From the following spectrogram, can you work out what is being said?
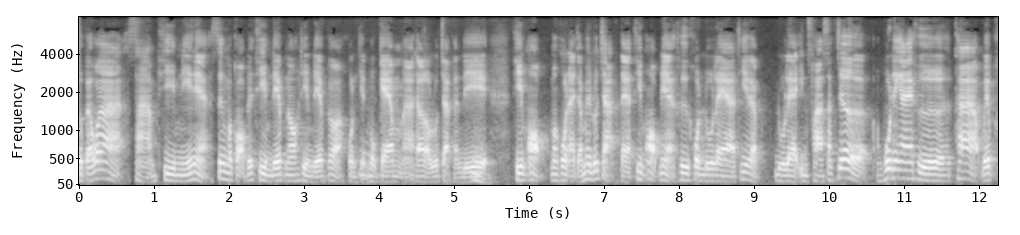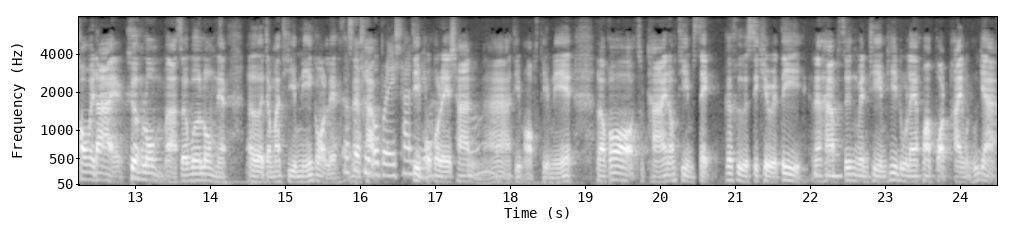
อแปลว่า 3 ทีมนี้เนี่ยซึ่งประกอบด้วยทีมเดฟเนาะทีมเดฟก็คนเขียนโปรแกรมอ่าถ้าเรารู้จักกันดี ทีมออกบางคนอาจจะไม่รู้จักแต่ทีมออกเนี่ยคือคนดูแลที่แบบดูแล infrastructure พูดง่ายๆคือถ้าเว็บเข้าไม่ได้เครื่องล่มอ่าเซิร์ฟเวอร์ล่มเนี่ยเออจะมาทีมนี้ก่อนเลยก็คือทีม operation ทีม operation อ่าทีม Ops ทีมนี้ แล้วก็สุดท้ายเนาะทีม Sec ก็คือ security นะครับซึ่งเป็นทีมที่ดูแลความปลอดภัยหมดทุกอย่าง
